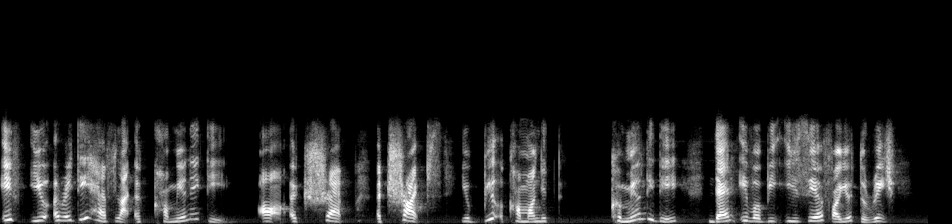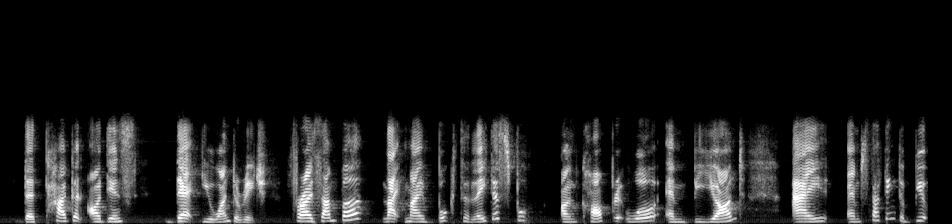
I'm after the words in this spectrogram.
If you already have like a community or a tribe, a tribes, you build a community, community, then it will be easier for you to reach the target audience that you want to reach. For example, like my book, the latest book on corporate world and beyond, I am starting to build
